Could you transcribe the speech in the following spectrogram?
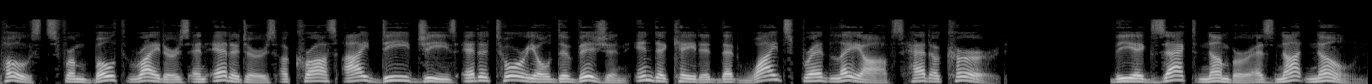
posts from both writers and editors across IDG's editorial division indicated that widespread layoffs had occurred. The exact number is not known,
